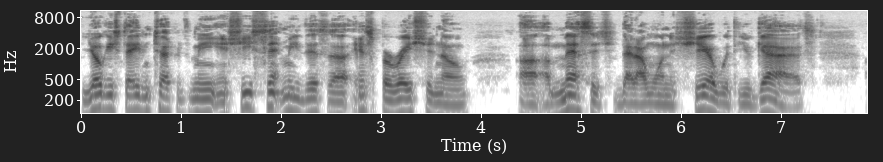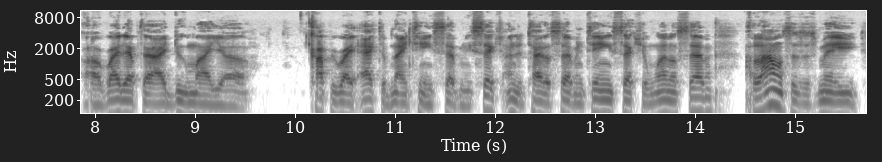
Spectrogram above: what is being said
Yogi stayed in touch with me, and she sent me this uh, inspirational uh, a message that I want to share with you guys uh, right after I do my Copyright Act of 1976 under Title 17, Section 107. Allowances is made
